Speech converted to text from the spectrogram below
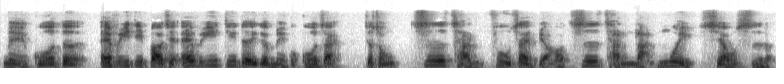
美国的 FED，抱歉，FED 的一个美国国债就从资产负债表哦，资产栏位消失了。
